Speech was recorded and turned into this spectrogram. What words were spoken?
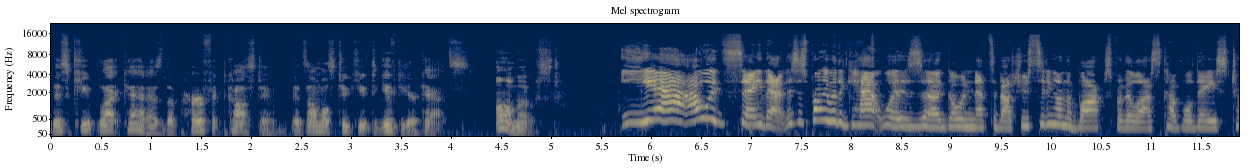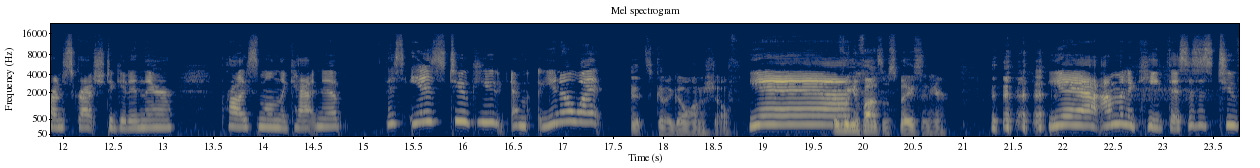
This cute black cat has the perfect costume. It's almost too cute to give to your cats. Almost. Yeah, I would say that. This is probably what the cat was uh, going nuts about. She was sitting on the box for the last couple days trying to scratch to get in there. Probably smelling the catnip. This is too cute. Um, you know what? It's going to go on a shelf. Yeah. If we can find some space in here. yeah, I'm going to keep this. This is too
